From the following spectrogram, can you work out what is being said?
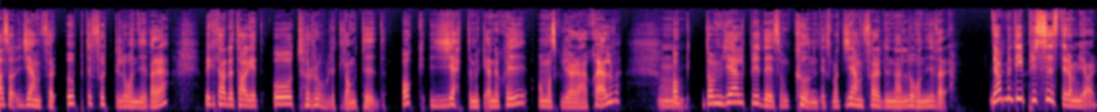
alltså, jämför upp till 40 långivare, vilket hade tagit otroligt lång tid och jättemycket energi om man skulle göra det här själv. Mm. Och De hjälper ju dig som kund liksom, att jämföra dina långivare. Ja, men det är precis det de gör.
